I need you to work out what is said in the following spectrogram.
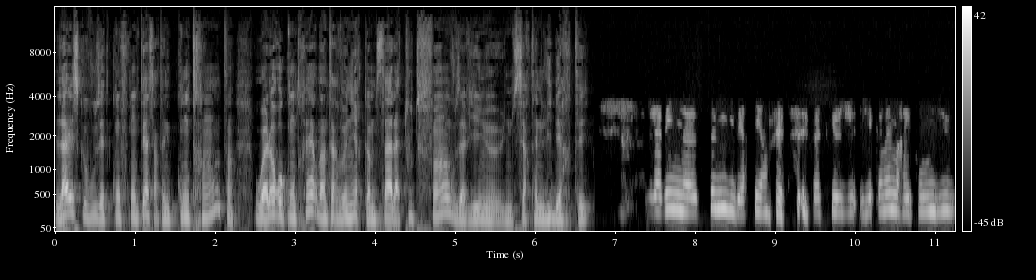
Là, est-ce que vous êtes confronté à certaines contraintes ou alors au contraire d'intervenir comme ça à la toute fin, vous aviez une, une certaine liberté? J'avais une semi-liberté en fait, parce que j'ai quand même répondu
